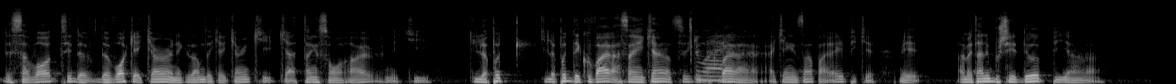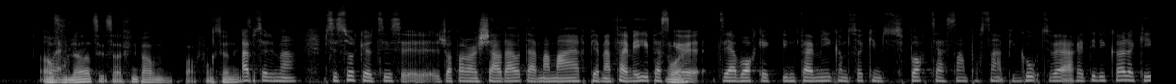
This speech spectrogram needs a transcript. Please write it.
de savoir, de, de voir quelqu'un, un exemple de quelqu'un qui, qui atteint son rêve, mais qui qui l'a pas, qui l'a pas découvert à 5 ans, tu sais, l'a découvert à, à 15 ans, pareil, puis que, mais en mettant les bouchées doubles, puis en, en Ouais. voulant, ça a fini par, par fonctionner. Absolument. C'est sûr que, je dois faire un shout-out à ma mère puis à ma famille parce Ouais. que, avoir une famille comme ça qui me supporte à 100 puis go, tu veux arrêter l'école, OK.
